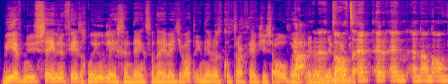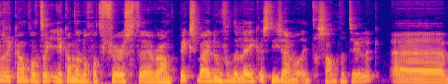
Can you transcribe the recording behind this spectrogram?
Wie heeft nu 47 miljoen liggen en denkt van, hé, weet je wat, ik neem dat contract eventjes over. Ja, en dat. En, en, en aan de andere kant, want je kan er nog wat first eh, round picks bij doen van de Lakers. Die zijn wel interessant natuurlijk. Ehm,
